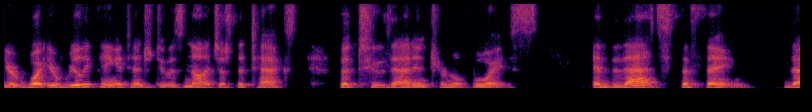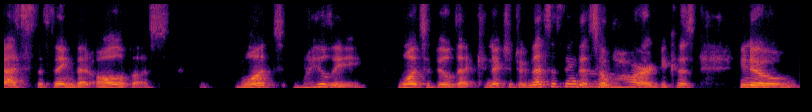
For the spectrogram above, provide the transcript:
you're what you're really paying attention to is not just the text but to that internal voice and that's the thing that's the thing that all of us want really want to build that connection to. And that's the thing that's so mm. hard because, you know,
